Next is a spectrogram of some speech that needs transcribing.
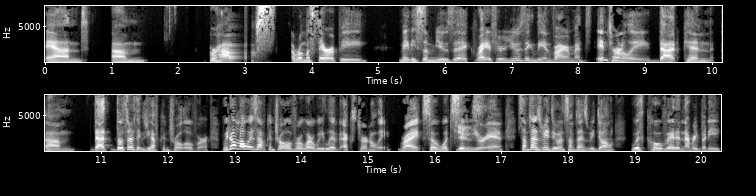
and um, perhaps aromatherapy, maybe some music, right? If you're using the environment internally, that can, um, that those are things you have control over. We don't always have control over where we live externally, right? So what city yes. you're in. Sometimes we do and sometimes we don't. With COVID and everybody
